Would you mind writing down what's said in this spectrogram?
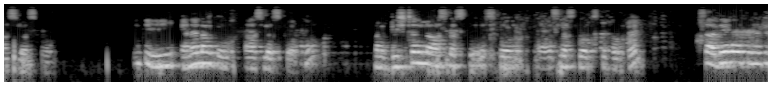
ఆసిలోస్కోప్ ఇది ఎనలాగ్ ఆసిలోస్కోప్ మన డిజిటల్ ఆసిలోస్కోప్ ఆసిలోస్కోప్స్ కూడా ఉంటాయి సో అదేమవుతుందంటే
